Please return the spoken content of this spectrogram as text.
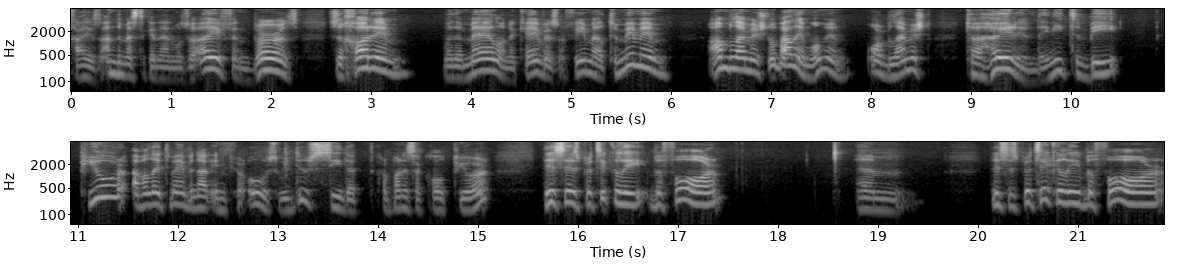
chayas, undomesticated animals, the oif and birds, zechorim, whether male or nekavers or female, tumimim, unblemished, ubalim, women, or blemished, tahirim, they need to be pure, avaletme, but not impure. Oh, so we do see that carbonis are called pure. This is particularly before, um, this is particularly before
